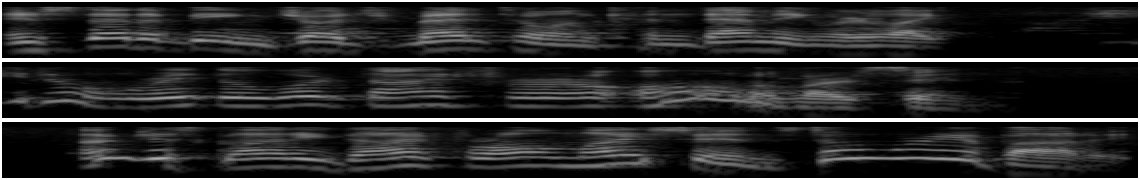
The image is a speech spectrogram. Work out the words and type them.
Instead of being judgmental and condemning, we're like, hey, don't worry, the Lord died for all of our sins. I'm just glad He died for all my sins. Don't worry about it.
